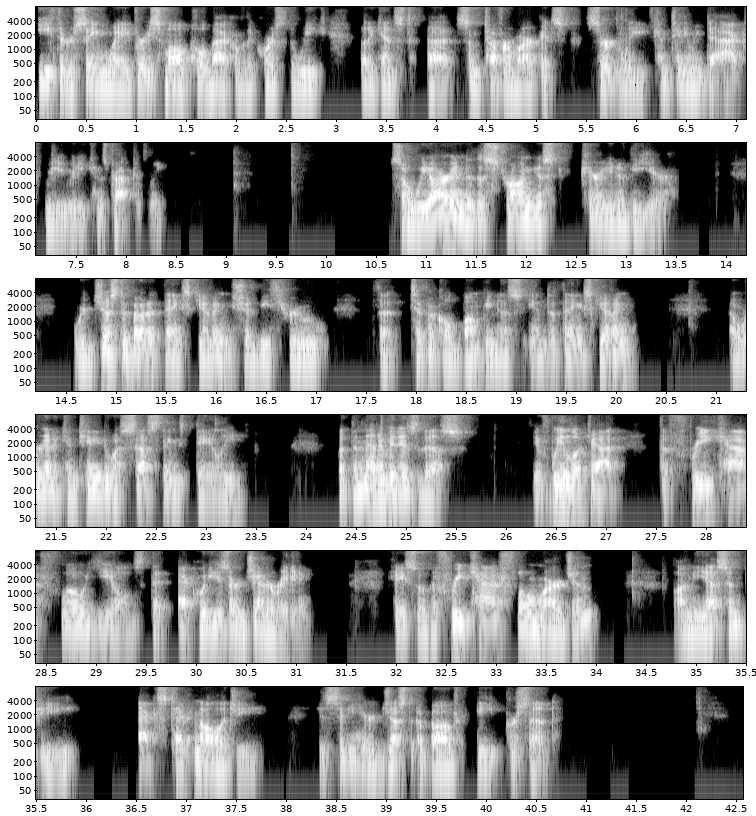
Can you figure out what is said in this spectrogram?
Ether, same way, very small pullback over the course of the week, but against uh, some tougher markets, certainly continuing to act really, really constructively. So we are into the strongest period of the year. We're just about at Thanksgiving, should be through the typical bumpiness into Thanksgiving. And we're going to continue to assess things daily. But the net of it is this if we look at the free cash flow yields that equities are generating, Okay, so the free cash flow margin on the S&P X technology is sitting here just above 8%.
